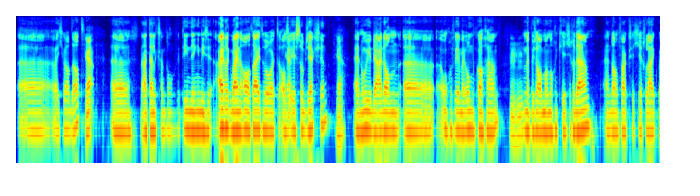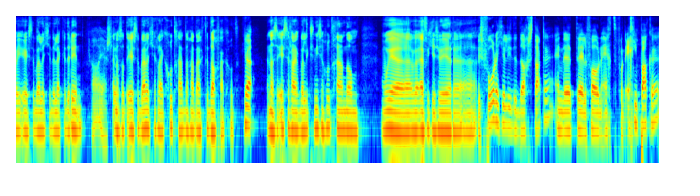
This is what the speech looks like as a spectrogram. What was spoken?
Eh, weet je wel dat? Ja. Eh, nou, uiteindelijk zijn het ongeveer tien dingen die ze eigenlijk bijna altijd hoort als Ja. eerste objection. Ja. En hoe je daar dan ongeveer mee om kan gaan. Mhm. Dan heb je ze allemaal nog een keertje gedaan. En dan vaak zit je gelijk bij je eerste belletje er lekker erin. Oh ja, En als dat eerste belletje gelijk goed gaat, dan gaat eigenlijk de dag vaak goed. Ja. En als de eerste vijf belletjes niet zo goed gaan, dan moet je weer eventjes weer... eh, Dus voordat jullie de dag starten en de telefoon echt voor het echt pakken,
